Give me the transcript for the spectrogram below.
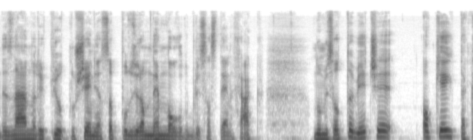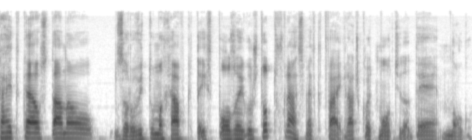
не знаем нали, какви отношения са, подозирам не много добри с Тенхак. Но мисълта ми е, че окей, така и така е останал, зарови махавката, използвай го, защото в крайна сметка това е играч, който може да ти даде много.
